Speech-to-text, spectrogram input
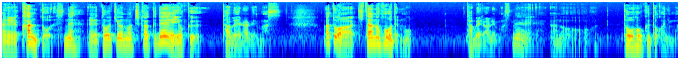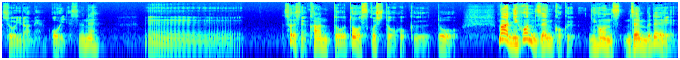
えー関東ですね、えー東京の近くでよく食べられます。あとは北の方でも食べられますね。あの東北とかにも醤油ラーメン多いですよね。えーそうですね。関東と少し東北とまあ日本全国日本全部で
